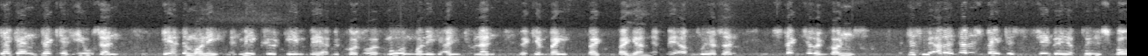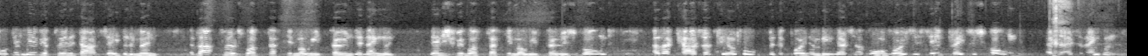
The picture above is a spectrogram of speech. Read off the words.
Dig in, dig your heels in, get the money and make your game better because we'll have more money in coming in. We can bring big, bigger and mm-hmm. better players in. Stick to the guns. Matter, irrespective of say where you're playing in Scotland, doesn't matter you're playing the dark side of the moon. If that player's worth fifty million pounds in England, then he should be worth fifty million pounds in Scotland. Other cars are available, but the point I'm making is a Rolls Royce the same price in Scotland as it is in England.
